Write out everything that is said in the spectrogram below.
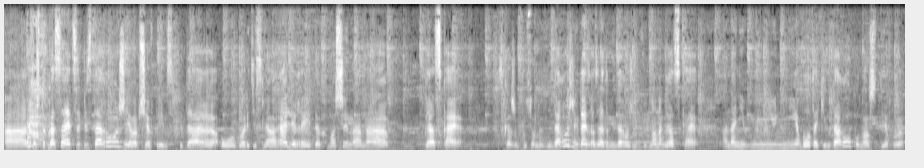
а, то, что касается бездорожья, вообще, в принципе, да, о, говорить, если о ралли-рейдах, машина, она городская. Скажем, пусть он и внедорожник, да, из разряда внедорожник, но она городская. Она не, не, не было таких дорог у нас, где бы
